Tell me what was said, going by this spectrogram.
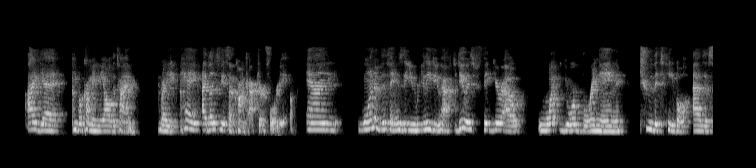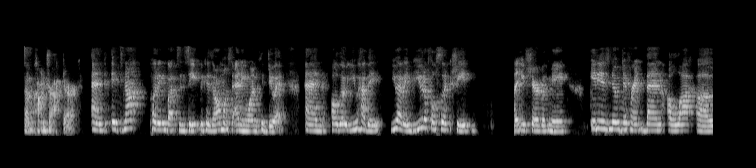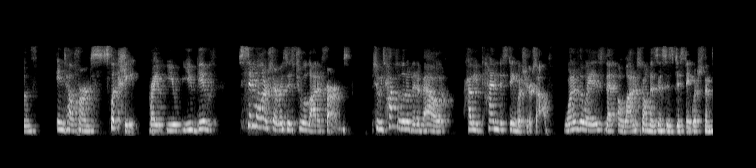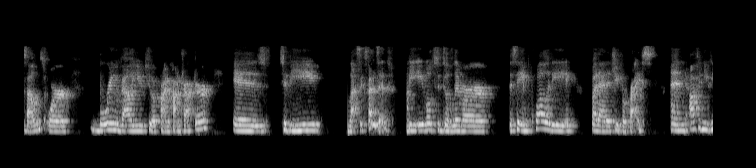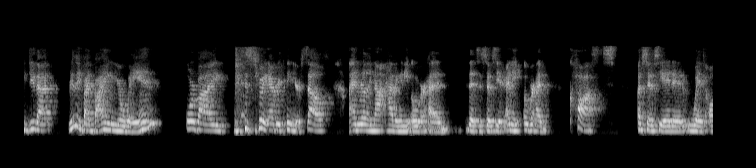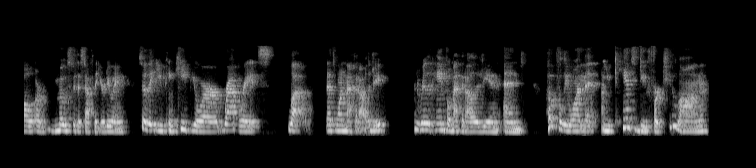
I get people coming to me all the time, right? Hey, I'd like to be a subcontractor for you. And one of the things that you really do have to do is figure out what you're bringing to the table as a subcontractor. And it's not putting butts in seat because almost anyone can do it. And although you have a, you have a beautiful slick sheet that you shared with me, it is no different than a lot of Intel firms slick sheet, right? You, you give similar services to a lot of firms. So we talked a little bit about how you can distinguish yourself. One of the ways that a lot of small businesses distinguish themselves or bring value to a prime contractor is to be less expensive, be able to deliver the same quality, but at a cheaper price. And often you can do that really by buying your way in or by just doing everything yourself and really not having any overhead that's associated, any overhead costs associated with all or most of the stuff that you're doing so that you can keep your wrap rates low. That's one methodology, a really painful methodology and, and hopefully one that you can't do for too long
